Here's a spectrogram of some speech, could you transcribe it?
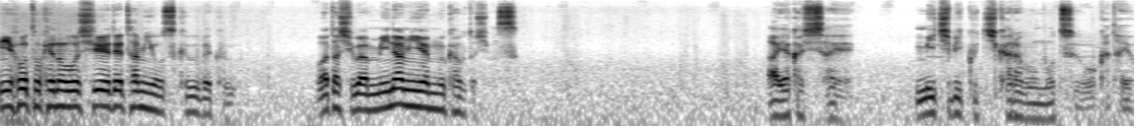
御仏の教えで民を救うべく私は南へ向かうとします。あやかしさえ導く力を持つお方よ。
